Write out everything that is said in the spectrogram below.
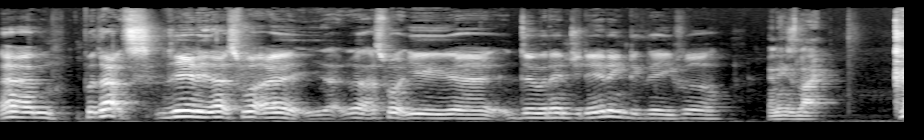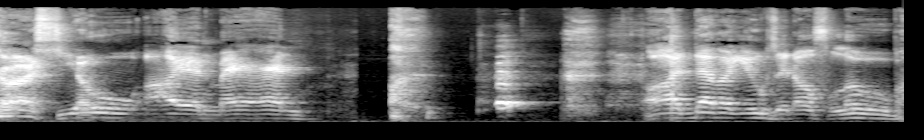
Um, but that's really that's what uh, that's what you uh, do an engineering degree for. And he's like, Curse you, Iron Man! I never use enough lube.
